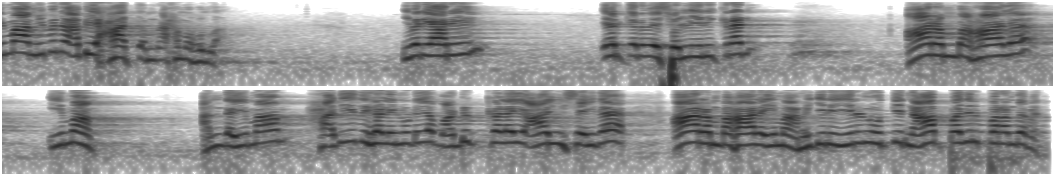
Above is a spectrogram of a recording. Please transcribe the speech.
இமாம் இபின் அபி ஹாத்தம் ரஹமஹுல்லா. இவர் யார்? ஏற்கனவே சொல்லியிருக்கிறேன். ஆரம்பகால இமாம். அந்த இமாம் ஹதீதுகளினுடைய வடுக்களை ஆய்வு செய்த ஆரம்பகால இமாம். ஹிஜ்ரி இருநூற்றி நாற்பதில் பிறந்தவர்.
